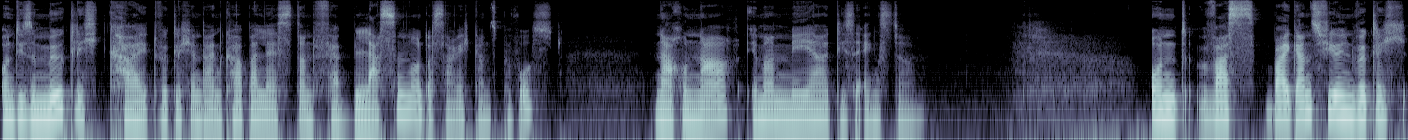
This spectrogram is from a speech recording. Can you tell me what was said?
und diese Möglichkeit wirklich in deinen Körper lässt, dann verblassen, und das sage ich ganz bewusst, nach und nach immer mehr diese Ängste. Und was bei ganz vielen wirklich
